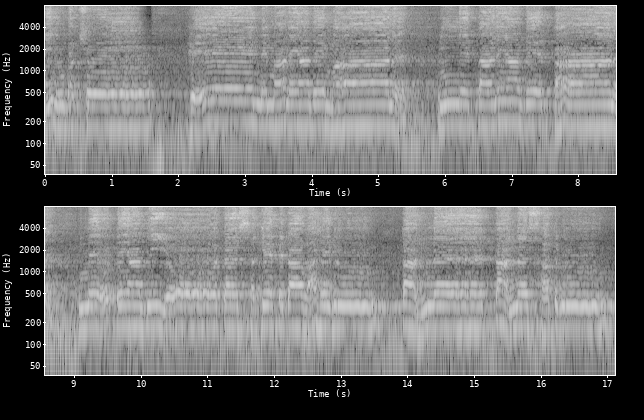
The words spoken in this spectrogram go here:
ਜੀ ਨੂੰ ਬਖਸ਼ੋ। ਹੇ ਨਿਮਾਣਿਆਂ ਦੇ ਮਾਨ ਨਿਤਾਣਿਆਂ ਦੇ ਤਾਣ, ਨਿਉਟਿਆਂ ਦੀ ਓਟ ਸੱਜੇ ਪਿਤਾ ਵਾਹਿਗੁਰੂ, ਧੰਨ ਧੰਨ ਸਤਿਗੁਰੂ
